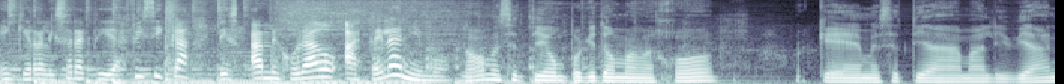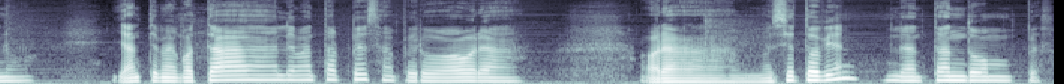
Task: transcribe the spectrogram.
en que realizar actividad física les ha mejorado hasta el ánimo. No, me sentía un poquito más mejor, porque me sentía más liviano. Y antes me costaba levantar pesas, pero ahora, ahora me siento bien levantando pesas.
